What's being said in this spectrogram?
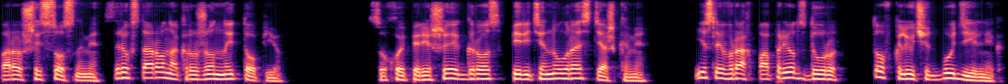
поросшей соснами, с трех сторон окруженной топью. Сухой перешеек гроз перетянул растяжками. Если враг попрет с дуру, то включит будильник.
